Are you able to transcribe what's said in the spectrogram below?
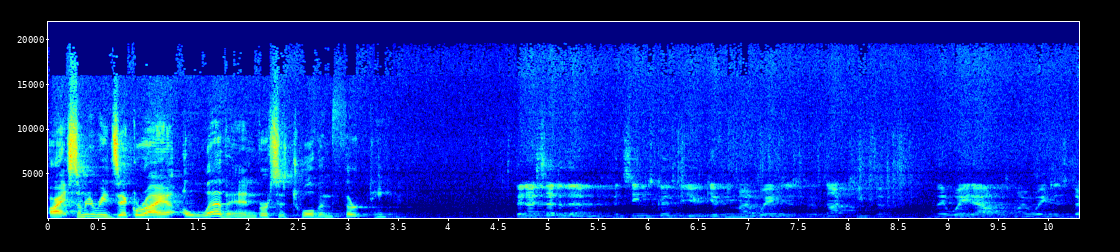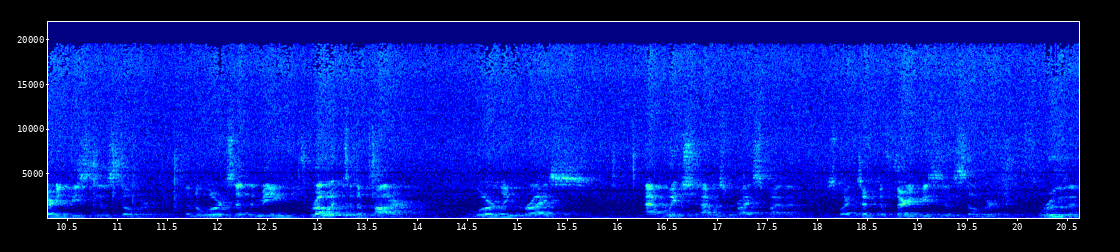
All right, somebody read Zechariah 11, verses 12 and 13. Then I said to them, If it seems good to you, give me my wages, but if not, keep them. And they weighed out as my wages thirty pieces of silver. Then the Lord said to me, Throw it to the potter, the lordly price at which I was priced by them. So I took the thirty pieces of silver and threw them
